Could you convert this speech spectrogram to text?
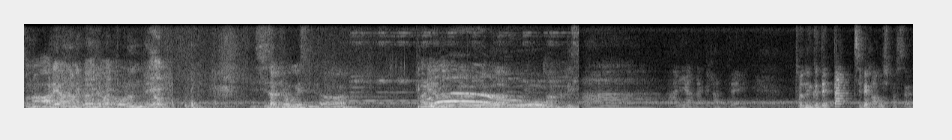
저는 아리아나 그란데가 떠오르는데요. 네, 시작해 보겠습니다. 아리아나 크리스 아 아리아나 그란데 저는 그때 딱 집에 가고 싶었어요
